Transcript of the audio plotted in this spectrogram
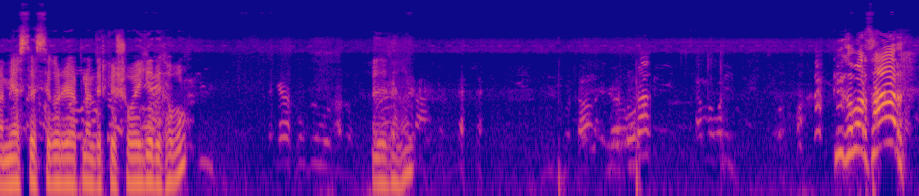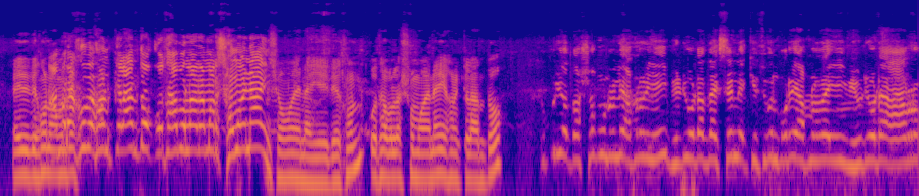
আমি আস্তে আস্তে করে আপনাদেরকে সবাইকে দেখাবো। দেখুন। কি খবর স্যার? এই দেখুন আমরা খুব এখন ক্লান্ত কথা বলার আমার সময় নাই। সময় নাই এই দেখুন কথা বলার সময় নাই এখন ক্লান্ত। সুপ্রিয় দর্শক মন্ডলী আপনারা এই ভিডিওটা দেখছেন কিছুক্ষণ পরে আপনারা এই ভিডিওটা আরও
